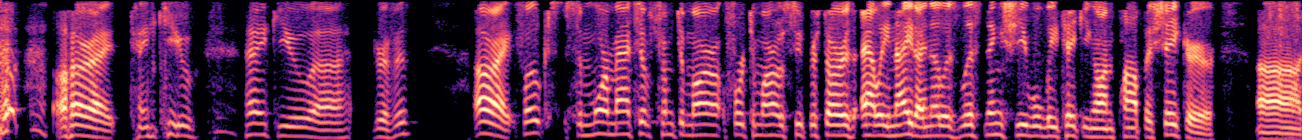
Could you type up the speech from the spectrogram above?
All right. Thank you. Thank you, uh, Griffith. All right, folks, some more matchups from tomorrow for tomorrow's superstars. Allie Knight, I know, is listening. She will be taking on Papa Shaker. Uh,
